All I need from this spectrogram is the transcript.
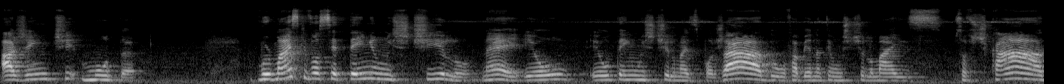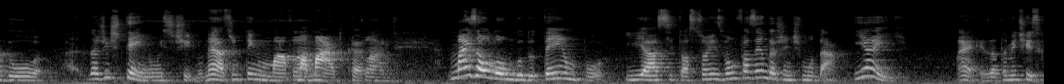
a gente muda. Por mais que você tenha um estilo, né? Eu, eu tenho um estilo mais despojado, o Fabiana tem um estilo mais sofisticado. A gente tem um estilo, né? A gente tem uma, uma Claro, marca. Claro. Mas ao longo do tempo e as situações vão fazendo a gente mudar. E aí? É, exatamente isso.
